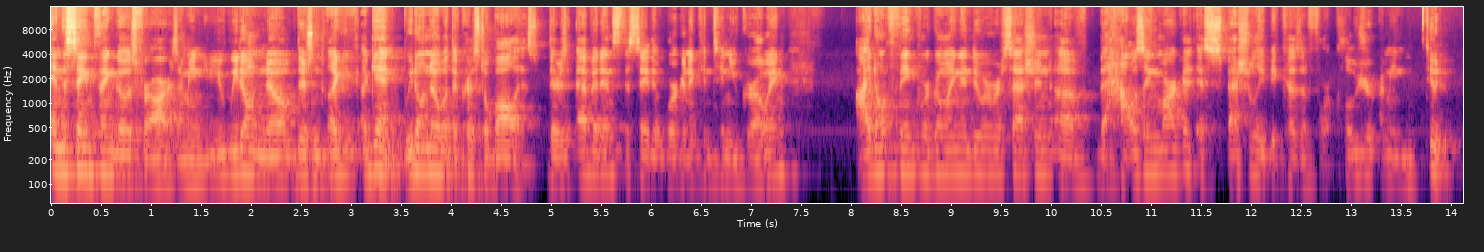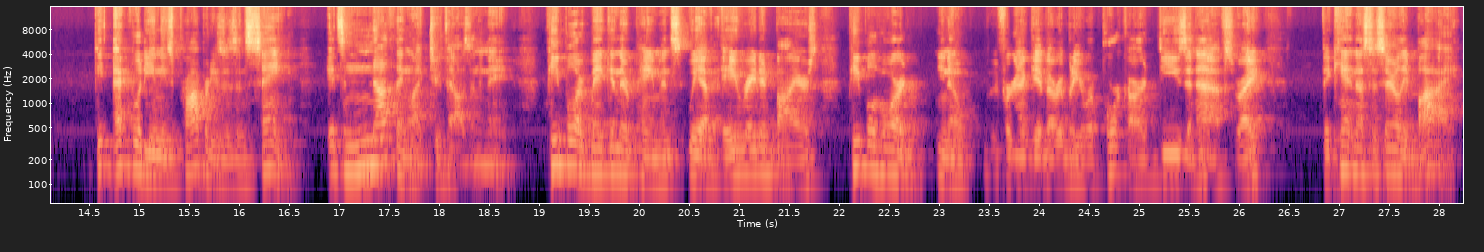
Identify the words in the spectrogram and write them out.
and the same thing goes for ours. I mean, you, we don't know. There's like again, we don't know what the crystal ball is. There's evidence to say that we're going to continue growing. I don't think we're going into a recession of the housing market, especially because of foreclosure. I mean, dude, the equity in these properties is insane. It's nothing like 2008. People are making their payments. We have A rated buyers, people who are, you know, if we're going to give everybody a report card, D's and F's, right? They can't necessarily buy.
